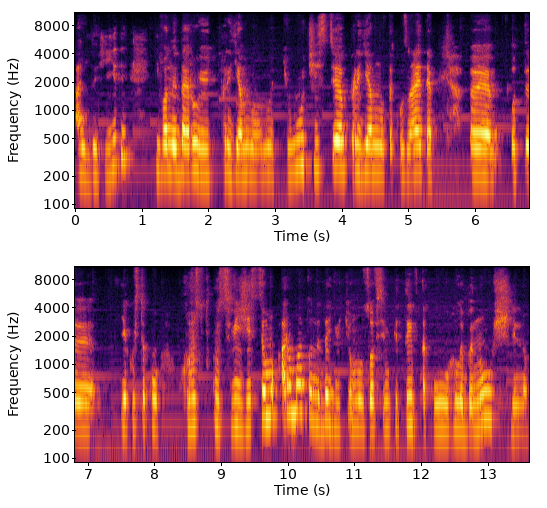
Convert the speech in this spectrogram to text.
альдегіди, і вони дарують приємну летючість, приємну таку, знаєте, е, от е, якусь таку хрустку свіжість цьому аромату, не дають йому зовсім піти в таку глибину щільну.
